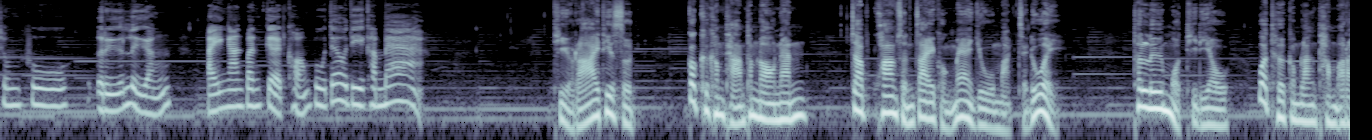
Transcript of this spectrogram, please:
ชมพู หรือเหลือง ไปงานวันเกิดของบูเดลดีค่ะแม่ ที่ร้ายที่สุด ก็คือคำถามทำนองนั้น จับความสนใจของแม่อยู่หมัดเสียด้วย เธอลืมหมดทีเดียวว่าเธอกำลังทำอะไร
